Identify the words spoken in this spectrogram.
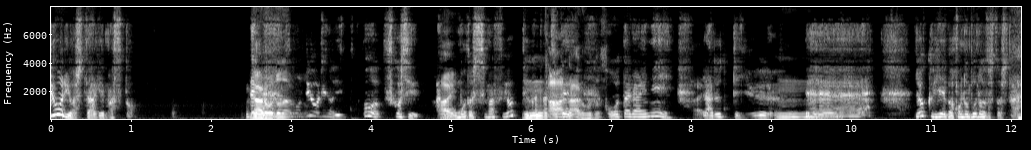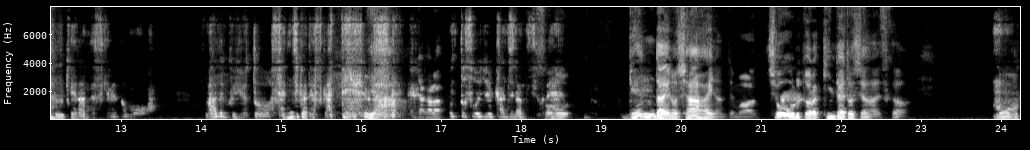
料理をしてあげますと。なるほどなその料理のを少しあの、お戻ししますよっていう形で、お互いにやるっていう、はい、えー、よく言えばほのぼのとした風景なんですけれども、悪く言うと戦時下ですかっていう、いやだから本当そういう感じなんですよね。現代の上海なんて、まあ、超ウルトラ近代都市じゃないですか。もう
